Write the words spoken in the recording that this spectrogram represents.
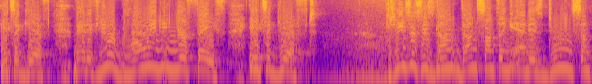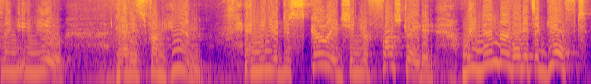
it's a gift. That if you're growing in your faith, it's a gift. Jesus has done, done something and is doing something in you that is from him. And when you're discouraged and you're frustrated, remember that it's a gift.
